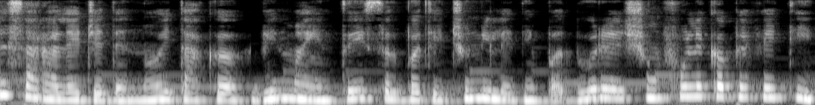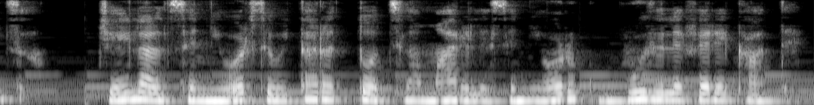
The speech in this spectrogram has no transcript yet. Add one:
Ce s-ar alege de noi dacă vin mai întâi sălbăticiunile din pădure și o înfulecă pe fetiță? Ceilalți seniori se uitară toți la marele senior cu buzele ferecate.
